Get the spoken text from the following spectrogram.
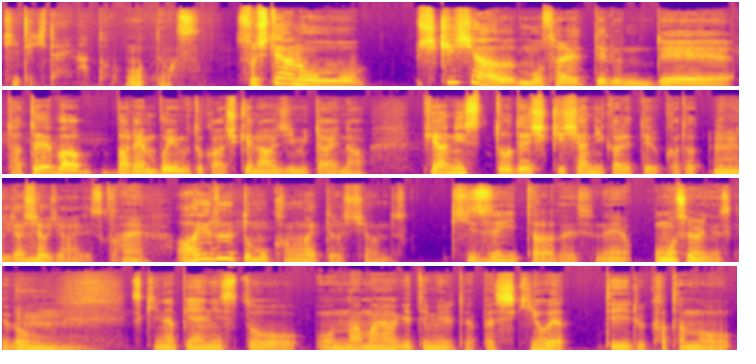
聴いていきたいなと思ってます。そしてあの指揮者もされてるんで例えばバレンボイムとかアシュケナージみたいなピアニストで指揮者に行かれてる方っていらっしゃるじゃないですか、はい、ああいうルートも考えてらっしゃるんですか、気づいたらですね面白いんですけど、うん。好きなピアニストを名前挙げてみるとやっぱり指揮をやっている方の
